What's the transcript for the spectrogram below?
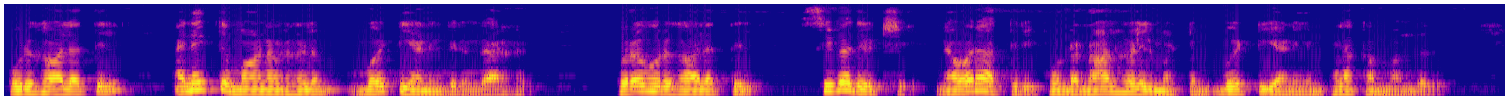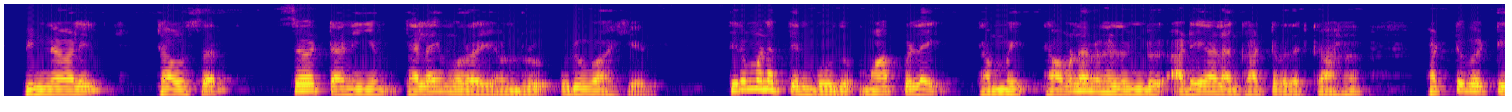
ஒரு காலத்தில் அனைத்து மாணவர்களும் வேட்டி அணிந்திருந்தார்கள். பிறகொரு காலத்தில் சிவதீட்சி நவராத்திரி போன்ற நாள்களில் மட்டும் வேட்டி அணியும் பழக்கம் வந்தது. பின்னாளில் டவுசர் ஷர்ட் அணியும் தலைமுறை ஒன்று உருவாகியது. திருமணத்தின் போது மாப்பிள்ளை தம்மை தமிழர்கள் என்று அடையாளம் காட்டுவதற்காக பட்டுவட்டி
